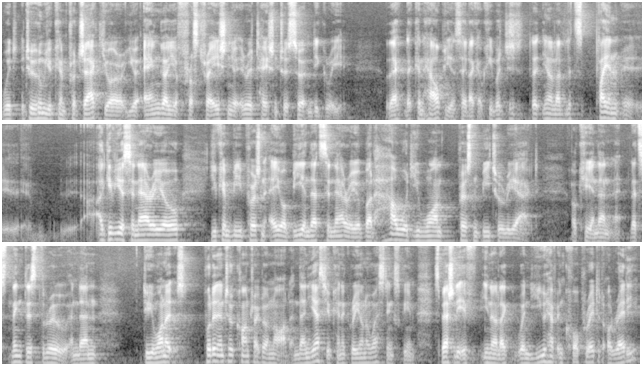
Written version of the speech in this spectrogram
which, to whom you can project your, your anger, your frustration, your irritation to a certain degree. That, that can help you and say like, okay, but just you know, let's play. In, uh, I'll give you a scenario. You can be person A or B in that scenario, but how would you want person B to react? Okay, and then let's think this through. And then, do you want to put it into a contract or not? And then yes, you can agree on a vesting scheme. Especially if you know, like when you have incorporated already,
